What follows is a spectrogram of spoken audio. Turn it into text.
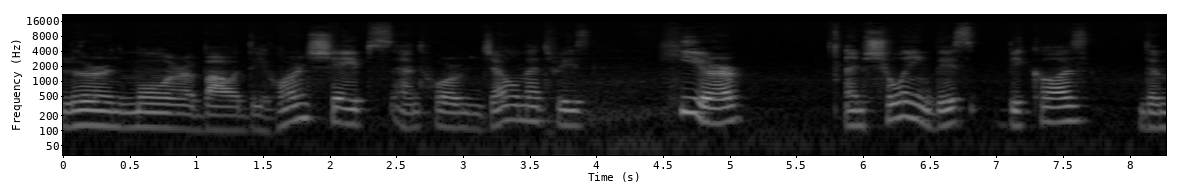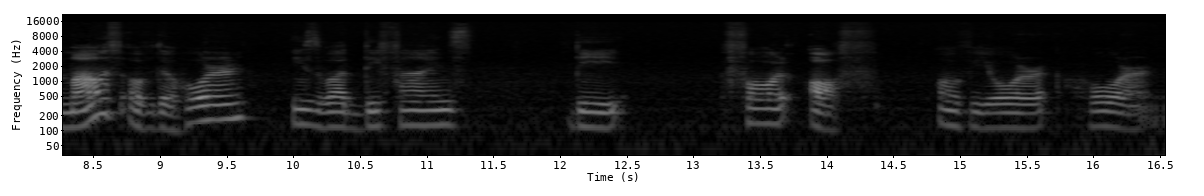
learn more about the horn shapes and horn geometries. Here I'm showing this because the mouth of the horn is what defines the fall off of your horn.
